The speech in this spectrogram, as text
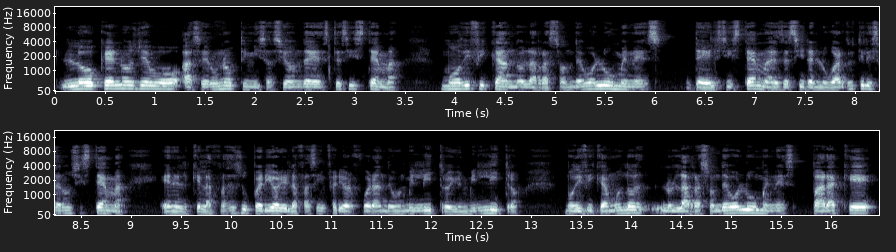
lo que nos llevó a hacer una optimización de este sistema modificando la razón de volúmenes del sistema, es decir, en lugar de utilizar un sistema en el que la fase superior y la fase inferior fueran de un mililitro y un mililitro, modificamos la razón de volúmenes para que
